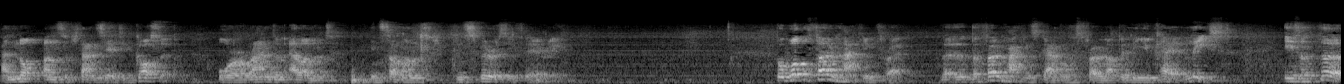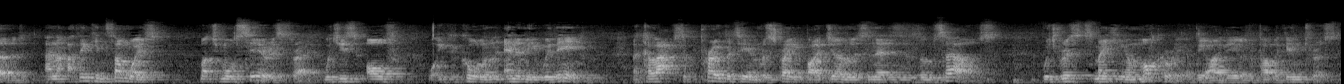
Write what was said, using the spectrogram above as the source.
and not unsubstantiated gossip or a random element in someone's conspiracy theory? But what the phone hacking threat, the, the phone hacking scandal has thrown up in the UK at least, is a third, and I think in some ways much more serious threat, which is of what you could call an enemy within, a collapse of probity and restraint by journalists and editors themselves, which risks making a mockery of the idea of the public interest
